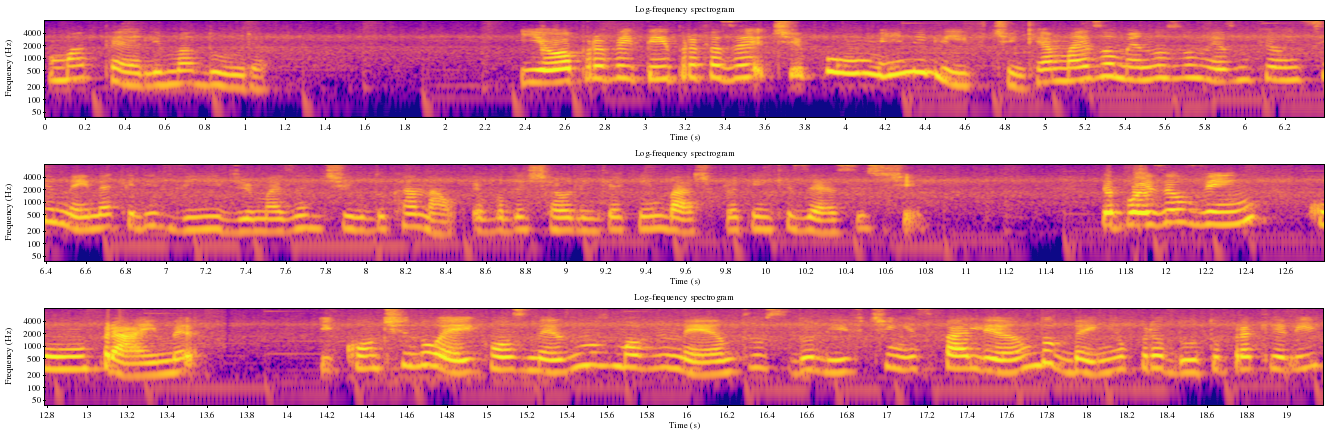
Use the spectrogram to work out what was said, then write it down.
uma pele madura. E eu aproveitei para fazer tipo um mini lifting, que é mais ou menos o mesmo que eu ensinei naquele vídeo mais antigo do canal. Eu vou deixar o link aqui embaixo para quem quiser assistir. Depois eu vim com um primer e continuei com os mesmos movimentos do lifting, espalhando bem o produto para que ele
